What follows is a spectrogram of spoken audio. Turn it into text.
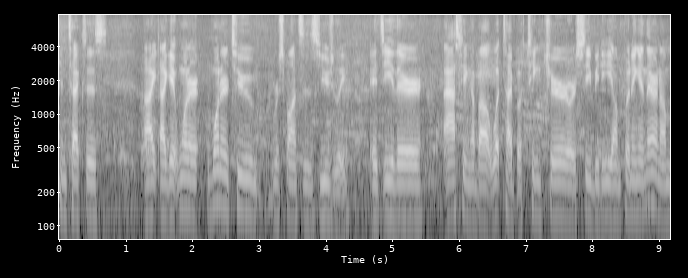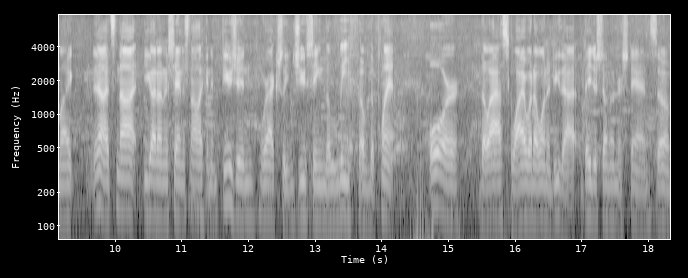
in Texas, I, I get one or one or two responses usually. It's either asking about what type of tincture or CBD I'm putting in there, and I'm like, no, it's not. You got to understand, it's not like an infusion. We're actually juicing the leaf of the plant. Or they'll ask, why would I want to do that? They just don't understand. So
